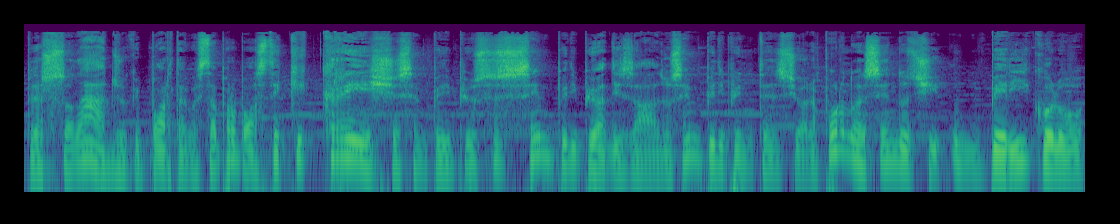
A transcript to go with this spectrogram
personaggio che porta questa proposta e che cresce sempre di più, sempre di più a disagio, sempre di più in tensione, pur non essendoci un pericolo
